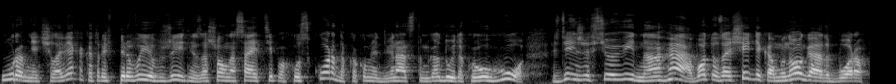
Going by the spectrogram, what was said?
уровня человека, который впервые в жизни зашел на сайт типа Хускорда в каком-нибудь 2012 году и такой, ого, здесь же все видно, ага, вот у защитника много отборов,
